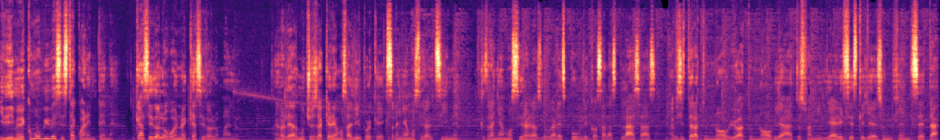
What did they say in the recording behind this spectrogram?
Y dime cómo vives esta cuarentena. ¿Qué ha sido lo bueno y qué ha sido lo malo? En realidad muchos ya queremos salir porque extrañamos ir al cine, extrañamos ir a los lugares públicos, a las plazas, a visitar a tu novio, a tu novia, a tus familiares, si es que ya eres un Gen Z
